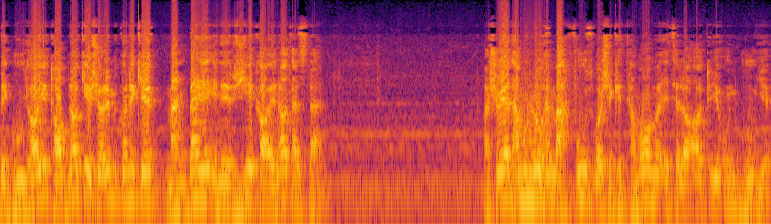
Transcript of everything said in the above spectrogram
به گویهای تابناک اشاره می‌کنه که منبع انرژی کائنات هستند. و شاید همون لوح محفوظ باشه که تمام اطلاعات توی اون گویه.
